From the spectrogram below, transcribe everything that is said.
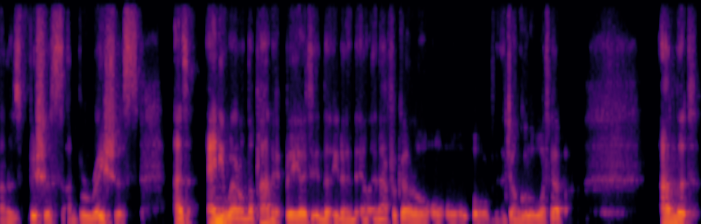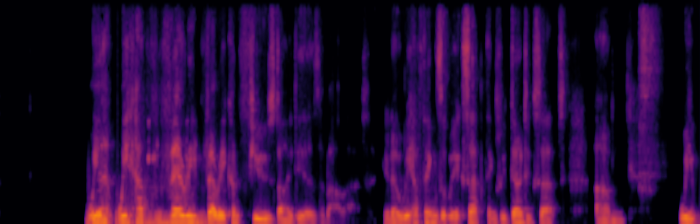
and as vicious and voracious as anywhere on the planet, be it in the you know in, in Africa or, or, or, or in the jungle or whatever, and that we we have very very confused ideas about that. You know, we have things that we accept, things we don't accept. Um, we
